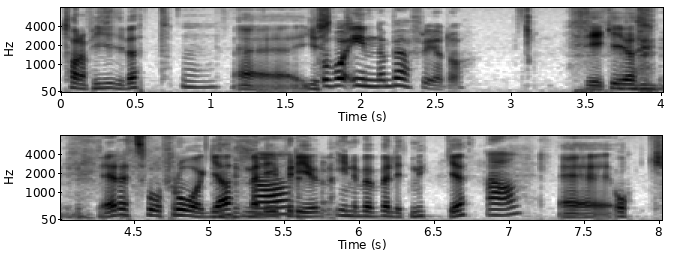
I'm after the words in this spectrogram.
ta den för givet. Eh, just Och vad innebär fred då? det, är, det är en rätt svår fråga, men det, är Ja. för det innebär väldigt mycket. Ja. Eh, och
